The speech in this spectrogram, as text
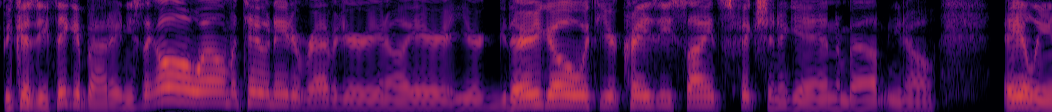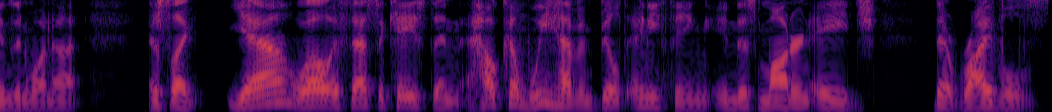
Because you think about it and he's like oh well mateo native ravager you know you're you're there you go with your crazy science fiction again about you know aliens and whatnot. It's like yeah well if that's the case then how come we haven't built anything in this modern age that rivals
